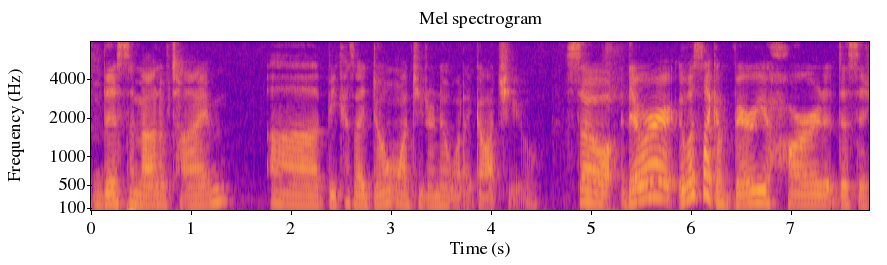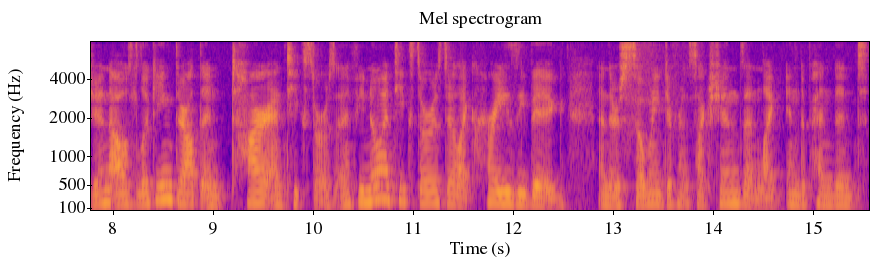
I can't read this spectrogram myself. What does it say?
this amount of time uh, because I don't want you to know what I got you. So there were, it was like a very hard decision. I was looking throughout the entire antique stores, and if you know antique stores, they're like crazy big, and there's so many different sections and like independent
